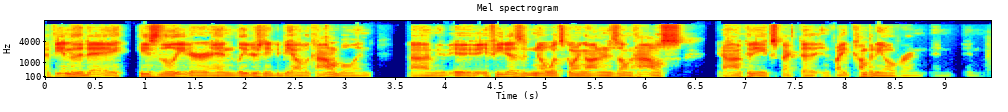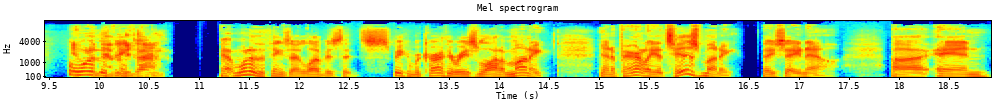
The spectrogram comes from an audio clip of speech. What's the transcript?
at the end of the day, he's the leader, and leaders need to be held accountable. And um, if, if, he doesn't know what's going on in his own house, you know how could he expect to invite company over and, and, and well, one of the things I, yeah, one of the things I love is that Speaker McCarthy raised a lot of money, and apparently it's his money. They say now uh, and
